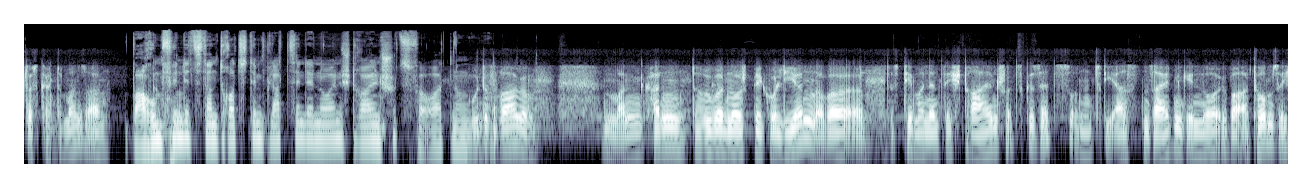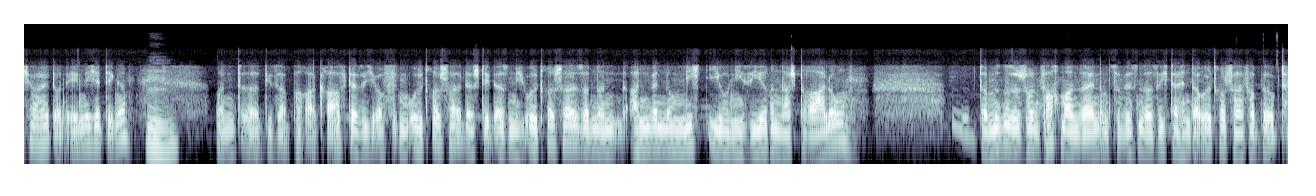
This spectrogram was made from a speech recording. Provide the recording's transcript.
das könnte man sagen. Warum findet es dann trotzdem Platz in der neuen Strahlenschutzverordnung? Gute Frage. Man kann darüber nur spekulieren, aber äh, das Thema nennt sich Strahlenschutzgesetz und die ersten Seiten gehen nur über Atomsicherheit und ähnliche Dinge. Mhm. Und äh, dieser Paragraph, der sich auf dem Ultraschall, da steht also nicht Ultraschall, sondern Anwendung nicht ionisierender Strahlung. Da müssen Sie schon Fachmann sein, um zu wissen, dass sich dahinter Ultraschall verbirgt.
